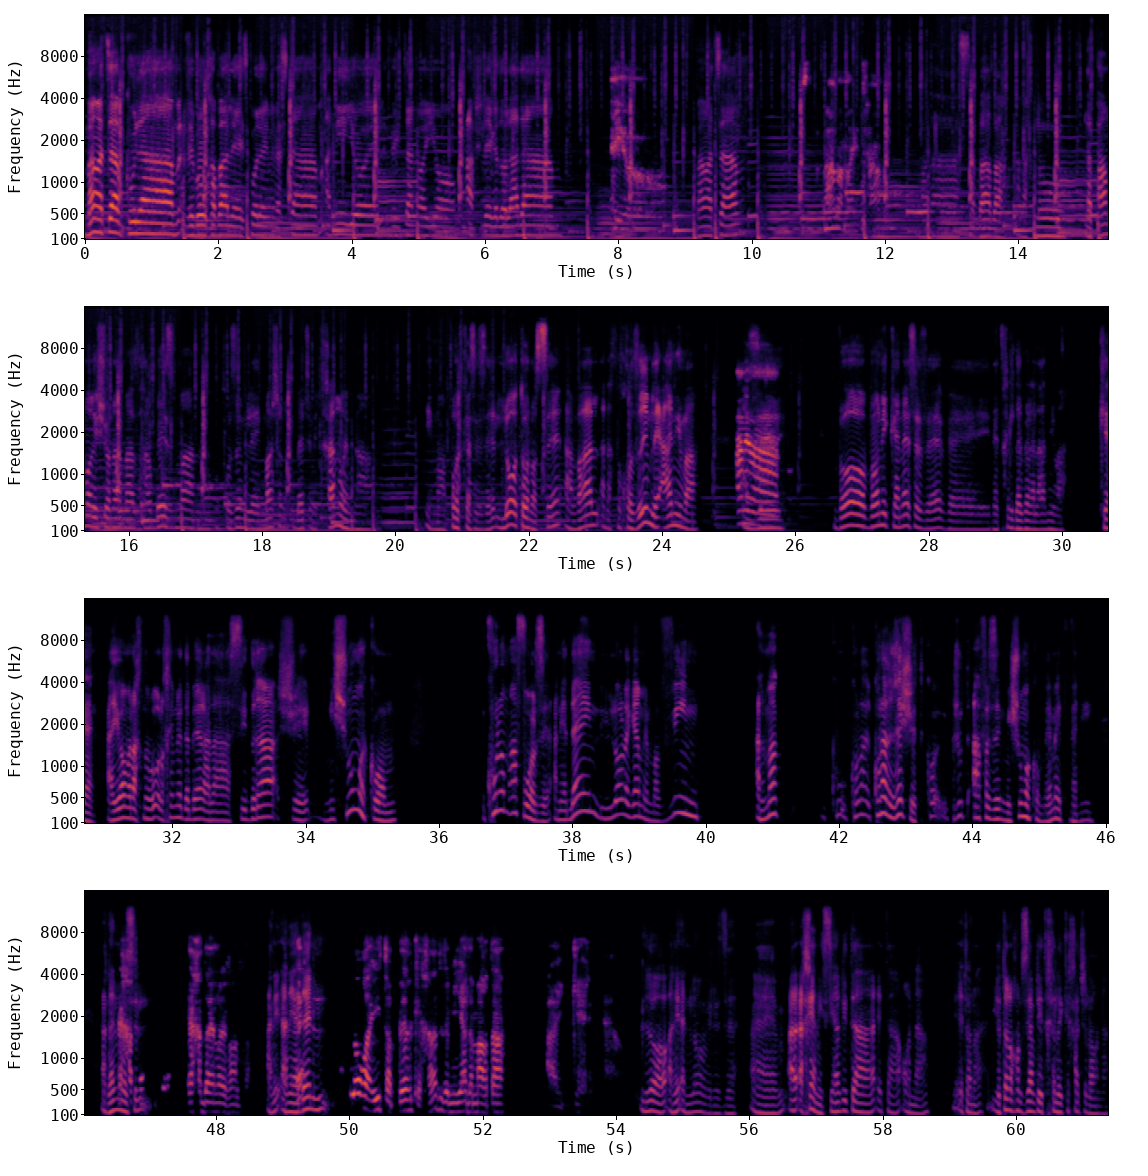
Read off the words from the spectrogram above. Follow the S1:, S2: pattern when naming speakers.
S1: מה המצב כולם, וברוך הבא לספוילרים מן הסתם. אני יואל, ואיתנו היום אח שלי הגדול אדם.
S2: היו,
S1: מה המצב?
S2: סבבה, מה איתך?
S1: וואלה, סבבה. אנחנו לפעם הראשונה מאז הרבה זמן, אנחנו חוזרים למה שאנחנו בעצם התחלנו עם, ה... עם הפודקאסט הזה. לא אותו נושא, אבל אנחנו חוזרים לאנימה.
S2: אני
S1: אז אה, בוא, ניכנס לזה ונתחיל לדבר על האנימה. כן, היום אנחנו הולכים לדבר על הסדרה שמשום מקום כולם עפו על זה. אני עדיין לא לגמרי מבין על מה כל, כל הרשת, כל, פשוט עף על זה משום מקום, באמת, ואני עדיין מנסה...
S2: אתה- איך עדיין לא הבנת?
S1: אני, אני
S2: איך?
S1: עדיין...
S2: לא ראית פרק אחד ומיד אמרת, I get it.
S1: לא, אני, אני לא מבין את זה. אמ, אחי, אני סיימתי את, העונה, את העונה, יותר נכון סיימתי את חלק אחד של העונה.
